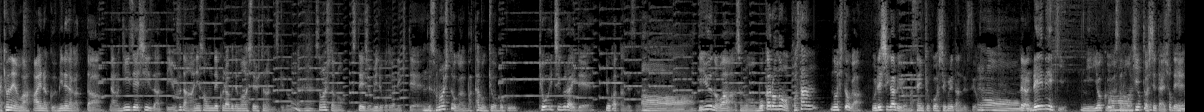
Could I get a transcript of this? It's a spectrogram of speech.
あ去年はあえなく見れなかったあの DJ シーザーっていう普段アニソンでクラブで回してる人なんですけど、うんうん。その人のステージを見ることができて、うん。でその人が、まあ、多分今日僕今日一ぐらいでよかったんですよ、ね、あっていうのはそのボカロの古参の人が嬉しがるような選曲をしてくれたんですよ、だから黎明期によくそのヒットしてたやつで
